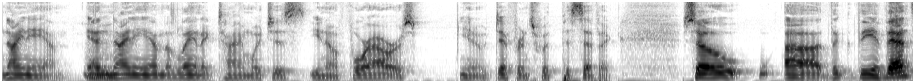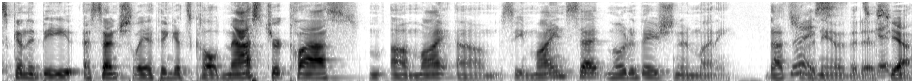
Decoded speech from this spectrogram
9 a.m. Mm-hmm. and 9 a.m. Atlantic time, which is you know four hours you know difference with Pacific. So uh, the the event's going to be essentially, I think it's called Masterclass. Uh, my um, see, mindset, motivation, and money. That's what the name of it That's is. good. Yeah.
